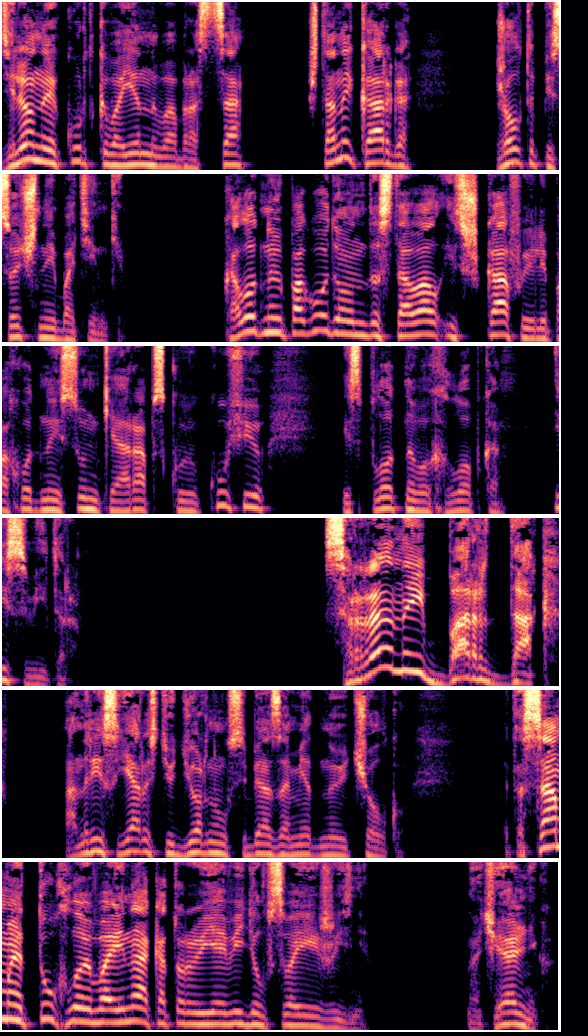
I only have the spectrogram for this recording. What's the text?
зеленая куртка военного образца, штаны карго — желто-песочные ботинки. В холодную погоду он доставал из шкафа или походной сумки арабскую куфию из плотного хлопка и свитер. «Сраный бардак!» Анри с яростью дернул себя за медную челку. «Это самая тухлая война, которую я видел в своей жизни». «Начальник,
